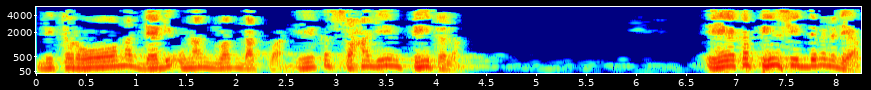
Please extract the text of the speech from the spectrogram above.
නිතරම දැඩි උනන්දුවක් දක්වන්නේ. ඒක සහජයෙන් පිළිතලා. ඒක පින් සිද්ධ වෙන දෙයක්.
